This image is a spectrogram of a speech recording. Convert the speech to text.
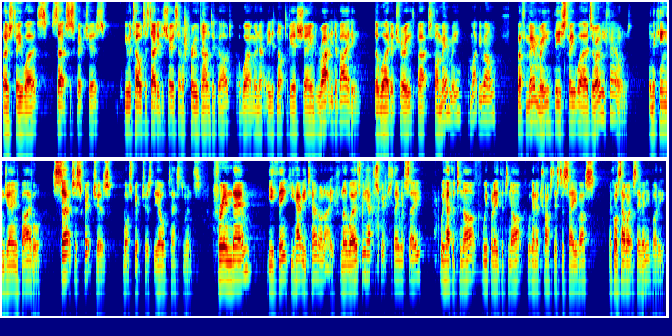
those three words search the scriptures, you were told to study to show yourself approved unto God, a workman that needed not to be ashamed, rightly dividing the word of truth. But from memory, I might be wrong, but from memory, these three words are only found in the King James Bible. Search the scriptures. What scriptures? The Old Testaments. For in them ye think ye have eternal life. In other words, we have the scriptures, they would say. We have the Tanakh. We believe the Tanakh. We're going to trust this to save us. of course, that won't save anybody.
